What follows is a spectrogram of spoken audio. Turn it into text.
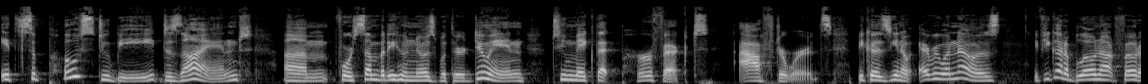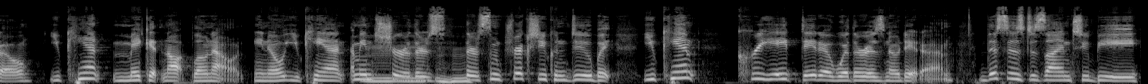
It's supposed to be designed um, for somebody who knows what they're doing to make that perfect afterwards. Because, you know, everyone knows if you got a blown out photo, you can't make it not blown out. You know, you can't, I mean, sure, there's, there's some tricks you can do, but you can't create data where there is no data. This is designed to be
